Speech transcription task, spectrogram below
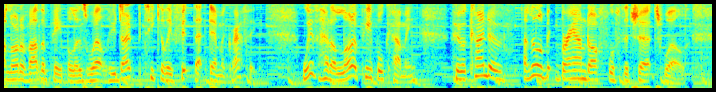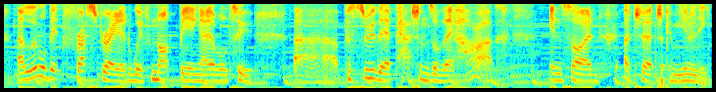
a lot of other people as well who don't particularly fit that demographic. We've had a lot of people coming who are kind of a little bit browned off with the church world, a little bit frustrated with not being able to uh, pursue their passions of their heart inside a church community.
